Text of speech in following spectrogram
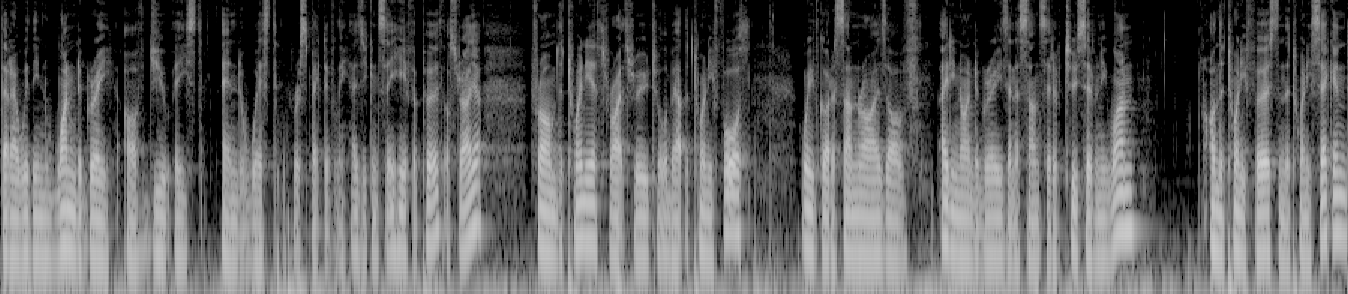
that are within one degree of due east and west respectively. As you can see here for Perth, Australia, from the 20th right through till about the 24th, we've got a sunrise of 89 degrees and a sunset of 271. On the 21st and the 22nd,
